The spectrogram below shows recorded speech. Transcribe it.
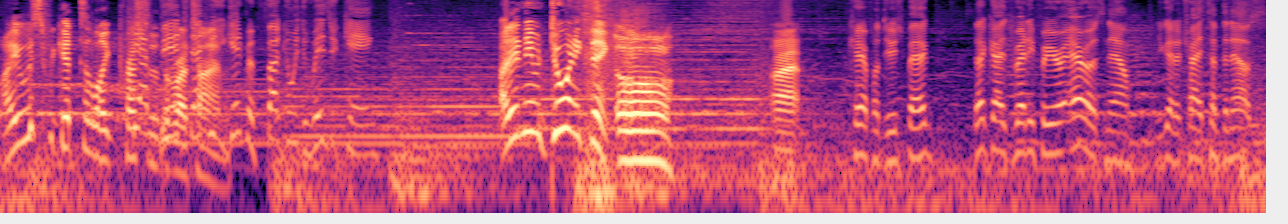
I always forget to like press yeah, it at the bitch, right that's what time. you get for fucking with the Wizard King. I didn't even do anything. Oh. Alright. Careful, douchebag. That guy's ready for your arrows now. You gotta try something else.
